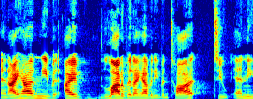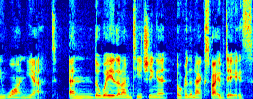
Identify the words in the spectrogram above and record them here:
and I hadn't even I a lot of it I haven't even taught to anyone yet, and the way that I'm teaching it over the next five days.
